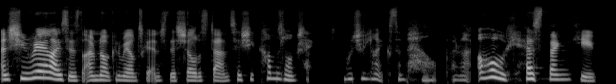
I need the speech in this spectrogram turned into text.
And she realizes I'm not going to be able to get into this shoulder stand. So she comes along, she's like, would you like some help? I'm like, oh, yes, thank you.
